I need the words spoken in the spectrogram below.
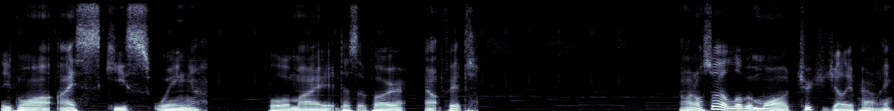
Need more Ice Keese Wing for my Desert Voe outfit. Oh, and also a little bit more Chuchu Jelly apparently.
